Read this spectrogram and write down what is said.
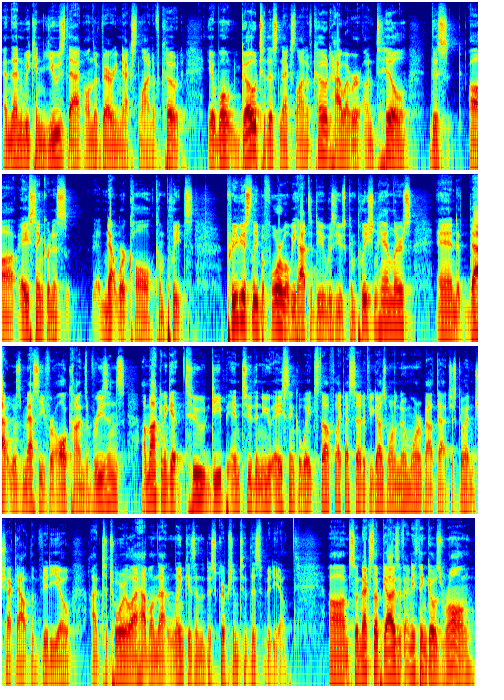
And then we can use that on the very next line of code. It won't go to this next line of code, however, until this uh, asynchronous network call completes. Previously, before, what we had to do was use completion handlers, and that was messy for all kinds of reasons. I'm not going to get too deep into the new async await stuff. Like I said, if you guys want to know more about that, just go ahead and check out the video uh, tutorial I have on that. Link is in the description to this video. Um, so next up, guys, if anything goes wrong,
